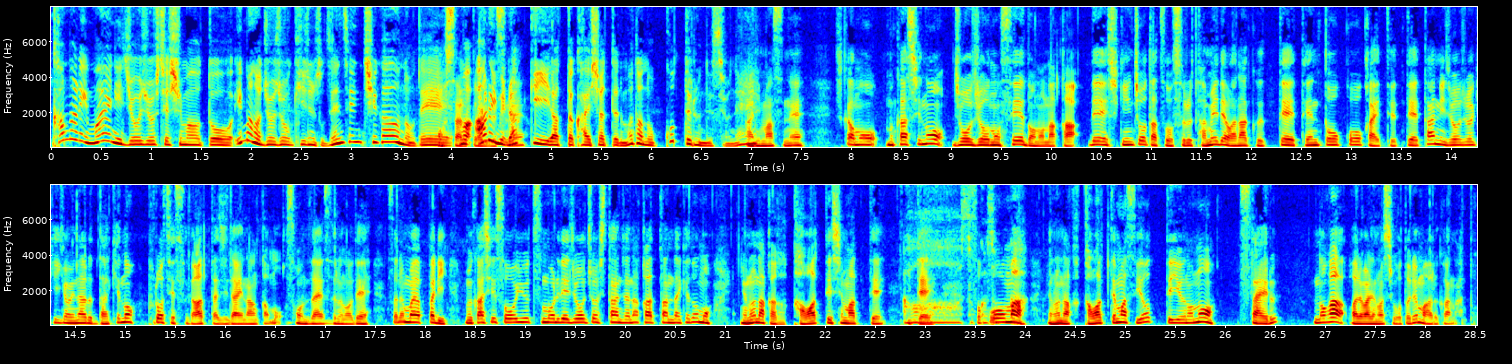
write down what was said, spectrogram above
かなり前に上場してしまうと今の上場基準と全然違うのおでっしゃるまあ、ある意味ラッキーだった会社ってまだ残ってるんですよね。ありますね。しかも昔の上場の制度の中で資金調達をするためではなくって店頭公開って言って単に上場企業になるだけのプロセスがあった時代なんかも存在するのでそれもやっぱり昔そういうつもりで上場したんじゃなかったんだけども世の中が変わってしまっていてそこをまあ世の中変わってますよっていうのの伝えるのが我々の仕事でもあるかなと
